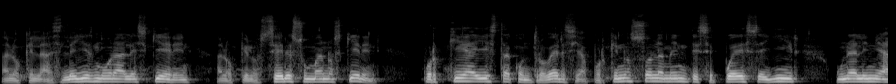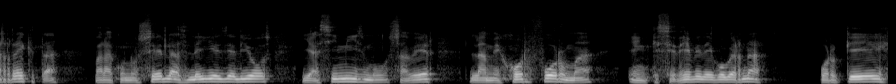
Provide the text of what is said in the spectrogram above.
a lo que las leyes morales quieren, a lo que los seres humanos quieren. ¿Por qué hay esta controversia? ¿Por qué no solamente se puede seguir una línea recta para conocer las leyes de Dios y asimismo saber la mejor forma en que se debe de gobernar? ¿Por qué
